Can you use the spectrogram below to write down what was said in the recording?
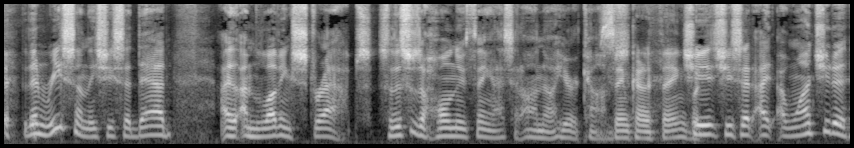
But then recently she said, Dad, I, I'm loving straps. So this was a whole new thing. And I said, Oh no, here it comes. Same kind of thing. She she said, I, I want you to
